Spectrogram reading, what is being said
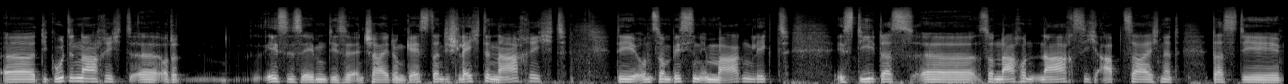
äh, die gute Nachricht äh, oder ist es eben diese Entscheidung gestern. Die schlechte Nachricht, die uns so ein bisschen im Magen liegt, ist die, dass äh, so nach und nach sich abzeichnet, dass die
